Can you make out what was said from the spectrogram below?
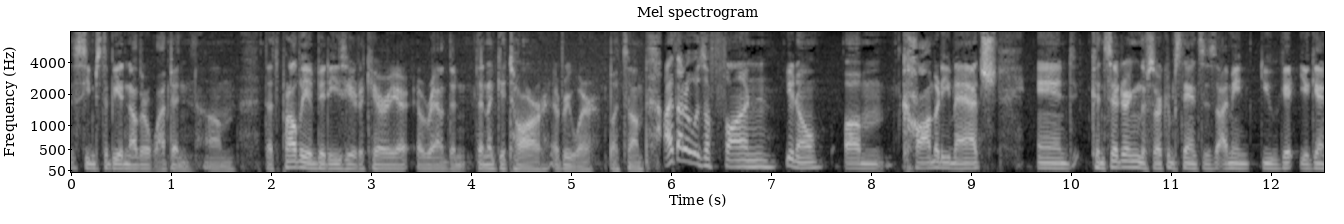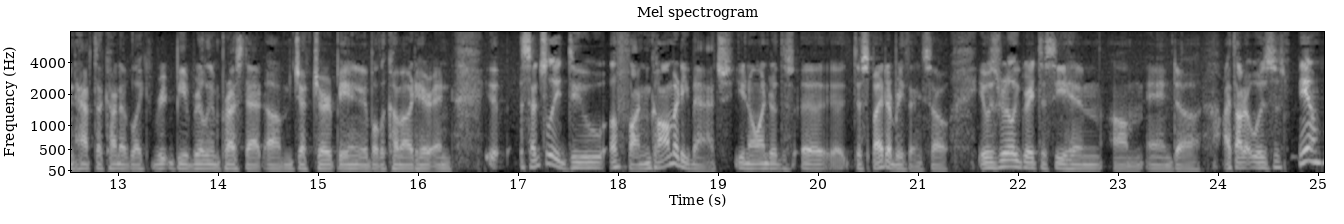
uh, seems to be another weapon. Um, that's probably a bit easier to carry a- around than, than a guitar everywhere. But um, I thought it was a fun, you know, um, comedy match. And considering the circumstances, I mean, you get you again have to kind of like re- be really impressed at um, Jeff Jarrett being able to come out here and uh, essentially do a fun comedy match, you know, under the uh, despite everything. So it was really great to see him, um, and uh, I thought it was, you know,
